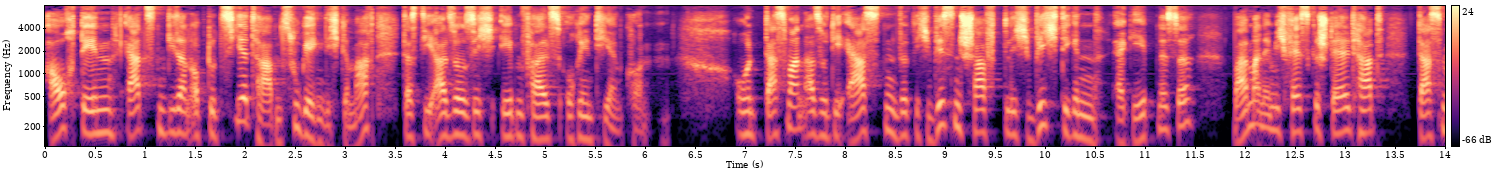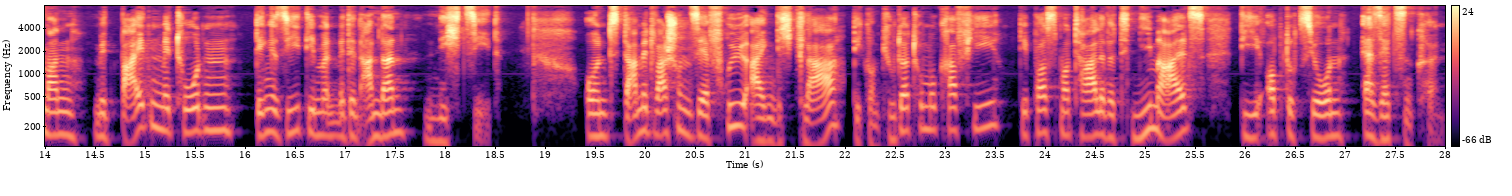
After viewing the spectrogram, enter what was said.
auch den Ärzten, die dann obduziert haben, zugänglich gemacht, dass die also sich ebenfalls orientieren konnten. Und das waren also die ersten wirklich wissenschaftlich wichtigen Ergebnisse, weil man nämlich festgestellt hat, dass man mit beiden Methoden Dinge sieht, die man mit den anderen nicht sieht. Und damit war schon sehr früh eigentlich klar, die Computertomographie, die postmortale, wird niemals die Obduktion ersetzen können.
